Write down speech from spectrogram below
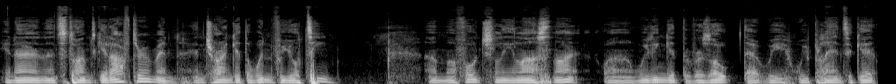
You know, and it's time to get after them and, and try and get the win for your team. Um, unfortunately, last night uh, we didn't get the result that we, we planned to get.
